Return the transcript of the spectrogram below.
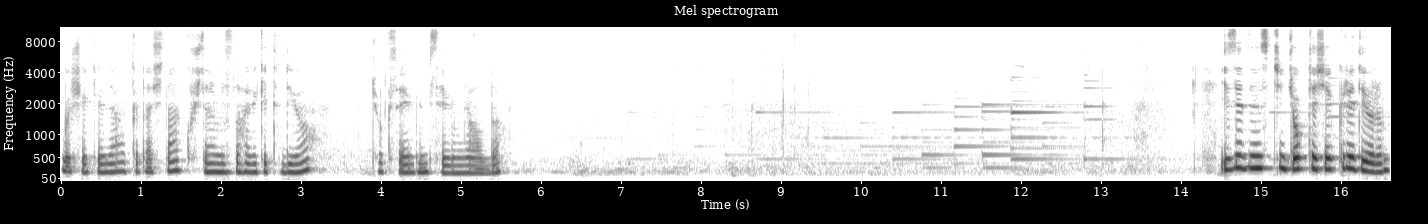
Bu şekilde arkadaşlar kuşlarımız da hareket ediyor. Çok sevdim, sevimli oldu. İzlediğiniz için çok teşekkür ediyorum.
